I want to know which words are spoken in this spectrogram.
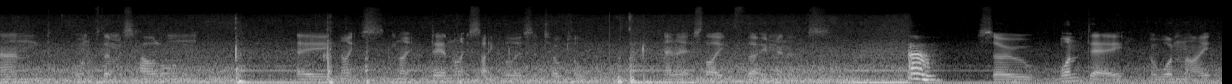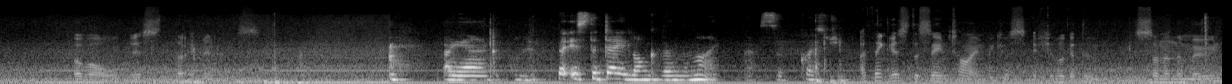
and one of them is how long a night night day and night cycle is in total, and it's like 30 minutes. Oh, So one day or one night of all is 30 minutes. oh yeah, good point. But is the day longer than the night? That's the question. I think it's the same time because if you look at the sun and the moon,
